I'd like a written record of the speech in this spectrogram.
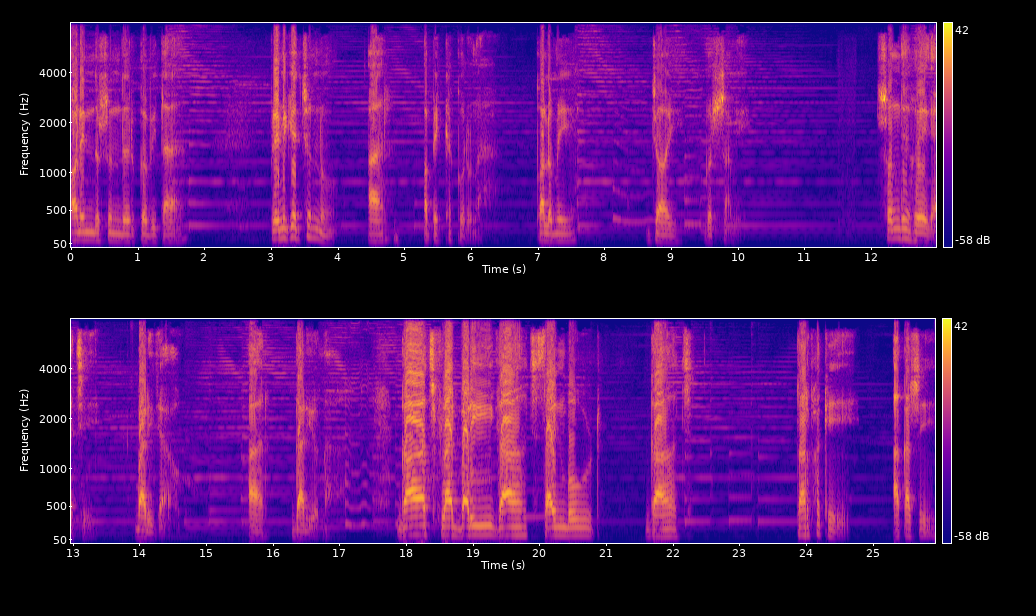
অনিন্দ সুন্দর কবিতা। প্রেমিকের জন্য আর অপেক্ষা করো না। কলমে জয় গোস্বামী। সন্ধে হয়ে গেছে, বাড়ি যাও, আর দাঁড়িও না। গাছ ফ্ল্যাট বাড়ি, গাছ সাইনবোর্ড গাছ। তার ফাঁকে আকাশে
